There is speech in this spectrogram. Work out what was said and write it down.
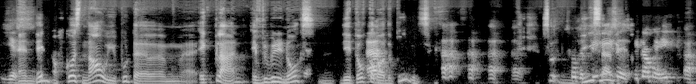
Yes. And then, of course, now you put um, eggplant. Everybody knows yeah. they talk about the penis. so, so the penis the, has become an eggplant.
